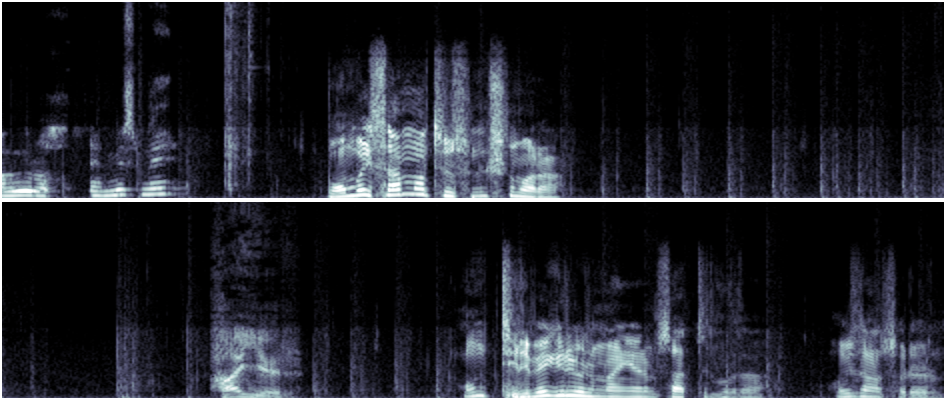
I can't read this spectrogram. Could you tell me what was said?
Abi orası temiz mi? Bombayı sen mi atıyorsun 3 numara? Hayır. Oğlum tribe giriyorum ben yarım saattir burada. O yüzden soruyorum.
